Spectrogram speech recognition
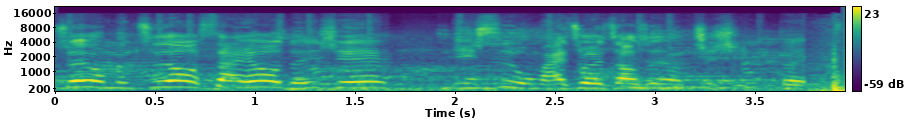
所以我们之后赛后的一些仪式，我们还是会照这样进行。对。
